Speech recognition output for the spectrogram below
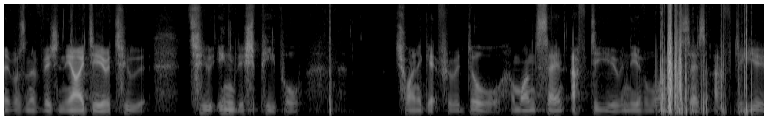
it wasn't a vision, the idea of two, two English people trying to get through a door, and one saying, after you, and the other one says, after you.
